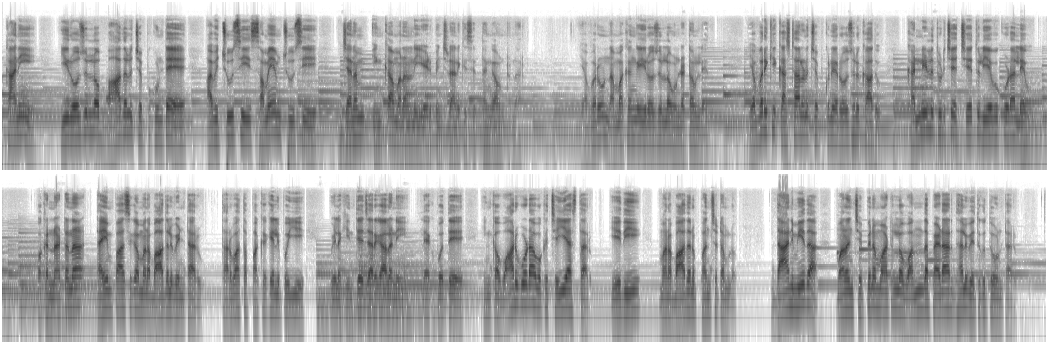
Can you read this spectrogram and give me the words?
కానీ ఈ రోజుల్లో బాధలు చెప్పుకుంటే అవి చూసి సమయం చూసి జనం ఇంకా మనల్ని ఏడిపించడానికి సిద్ధంగా ఉంటున్నారు. ఎవరూ నమ్మకంగా ఈ రోజుల్లో ఉండటం లేదు. ఎవరికీ కష్టాలను చెప్పుకునే రోజులు కాదు. కన్నీళ్ళు తుడిచే చేతులు ఏవి కూడా లేవు. ఒక నటన టైంపాస్గా మన బాధలు వింటారు. తర్వాత పక్కకెళ్ళిపోయి వీళ్ళకి ఇంతే జరగాలని లేకపోతే ఇంకా వారు కూడా ఒక చెయ్యేస్తారు. ఏది? మన బాధను పంచటంలో. దానిమీద మనం చెప్పిన మాటల్లో వంద పెడార్థాలు వెతుకుతూ ఉంటారు.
